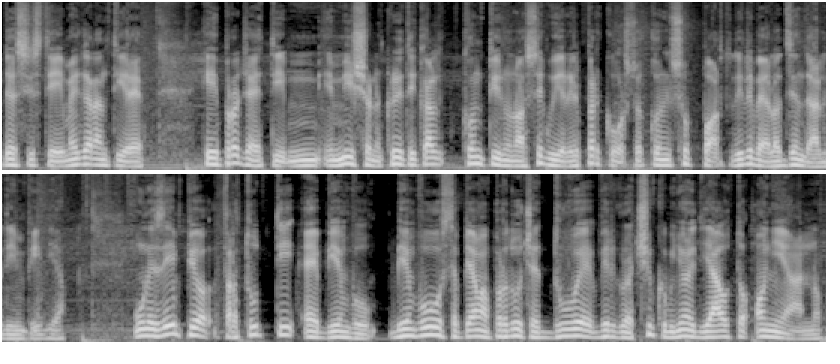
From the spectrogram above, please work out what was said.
del sistema e garantire che i progetti mission critical continuino a seguire il percorso con il supporto di livello aziendale di NVIDIA. Un esempio fra tutti è BMW. BMW sappiamo produce 2,5 milioni di auto ogni anno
